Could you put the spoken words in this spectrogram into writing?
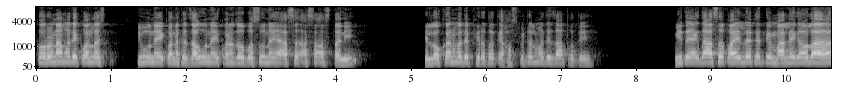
कोरोनामध्ये कोणाला शिवू नये कोणाकडे जाऊ नये कोणाजवळ बसू नये असं असं असताना की लोकांमध्ये फिरत होते हॉस्पिटलमध्ये जात होते. मी तर एकदा असं पाहिलं की ते मालेगावला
